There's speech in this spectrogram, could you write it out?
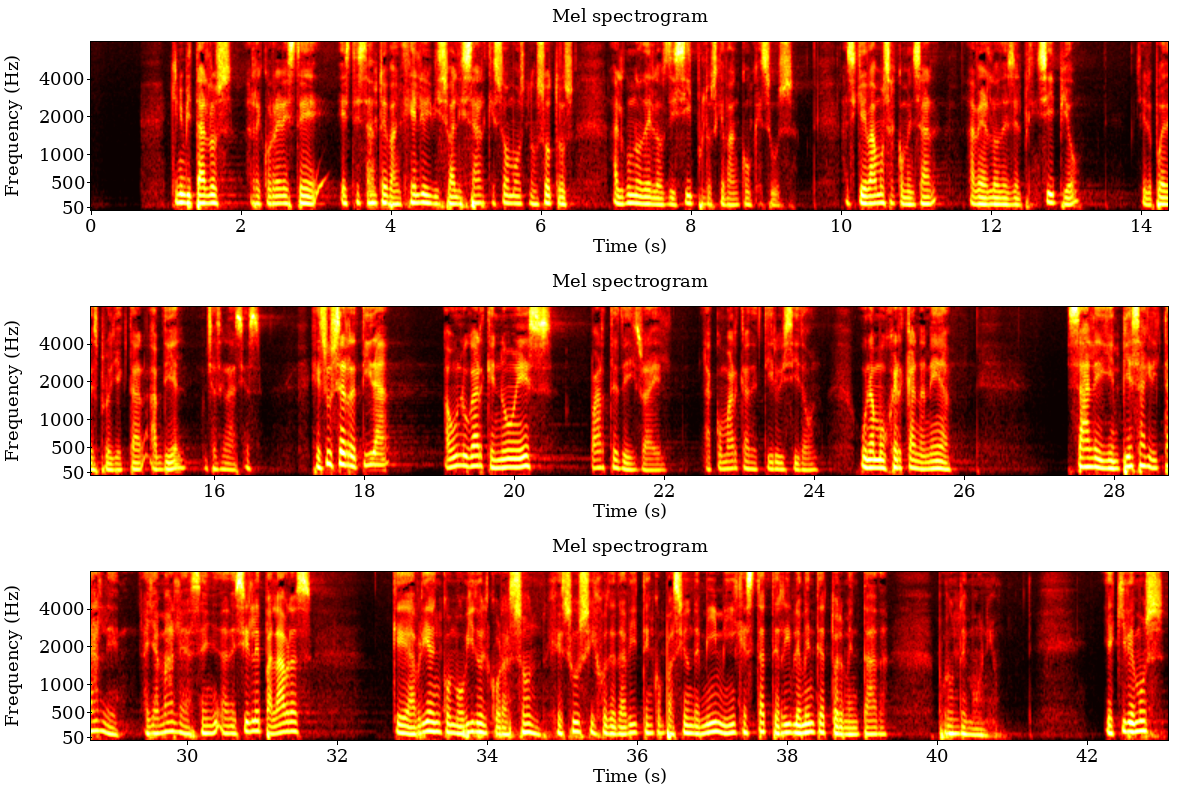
Quiero invitarlos a recorrer este, este santo evangelio y visualizar que somos nosotros algunos de los discípulos que van con Jesús. Así que vamos a comenzar a verlo desde el principio. Si lo puedes proyectar, Abdiel, muchas gracias. Jesús se retira a un lugar que no es parte de Israel, la comarca de Tiro y Sidón. Una mujer cananea sale y empieza a gritarle, a llamarle, a, decirle palabras que habrían conmovido el corazón. Jesús, hijo de David, ten compasión de mí, mi hija está terriblemente atormentada por un demonio. Y aquí vemos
